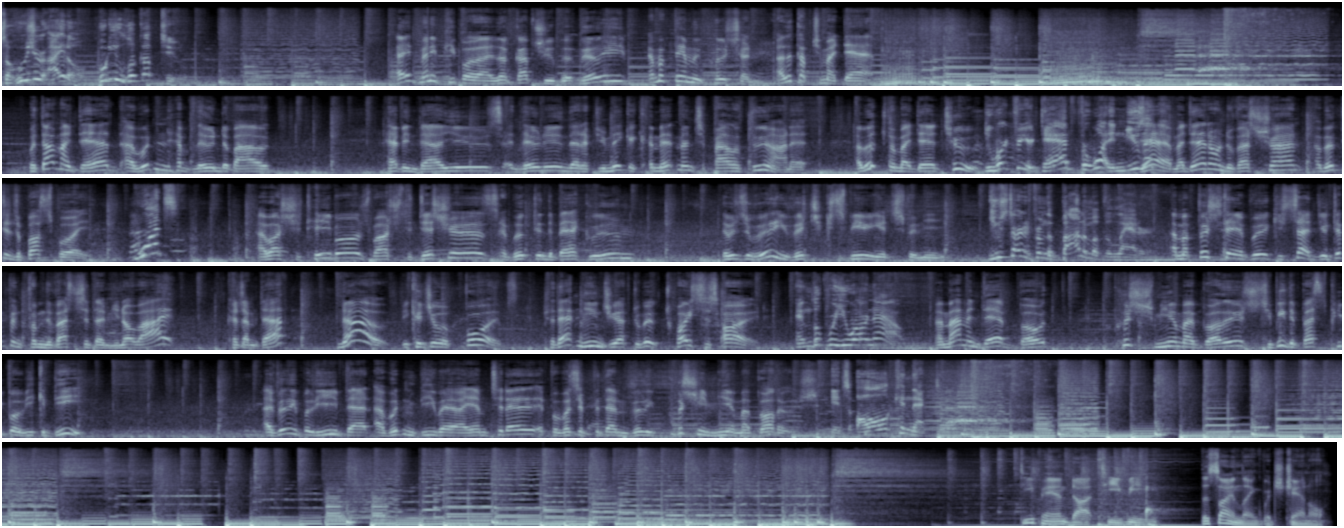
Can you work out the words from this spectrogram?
So who's your idol? Who do you look up to? I have many people I look up to, but really, I'm a family person. I look up to my dad. Without my dad, I wouldn't have learned about having values and learning that if you make a commitment to follow through on it. I worked for my dad too. You worked for your dad? For what? In music? Yeah, my dad owned a restaurant. I worked as a busboy. What? I washed the tables, washed the dishes, I worked in the back room. It was a really rich experience for me. You started from the bottom of the ladder. On my first day of work, he said, You're different from the rest of them. You know why? Because I'm deaf? No, because you're a Forbes. So that means you have to work twice as hard. And look where you are now. My mom and dad both pushed me and my brothers to be the best people we could be. I really believe that I wouldn't be where I am today if it wasn't for them really pushing me and my brothers. It's all connected. dpan.tv, the sign language channel.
